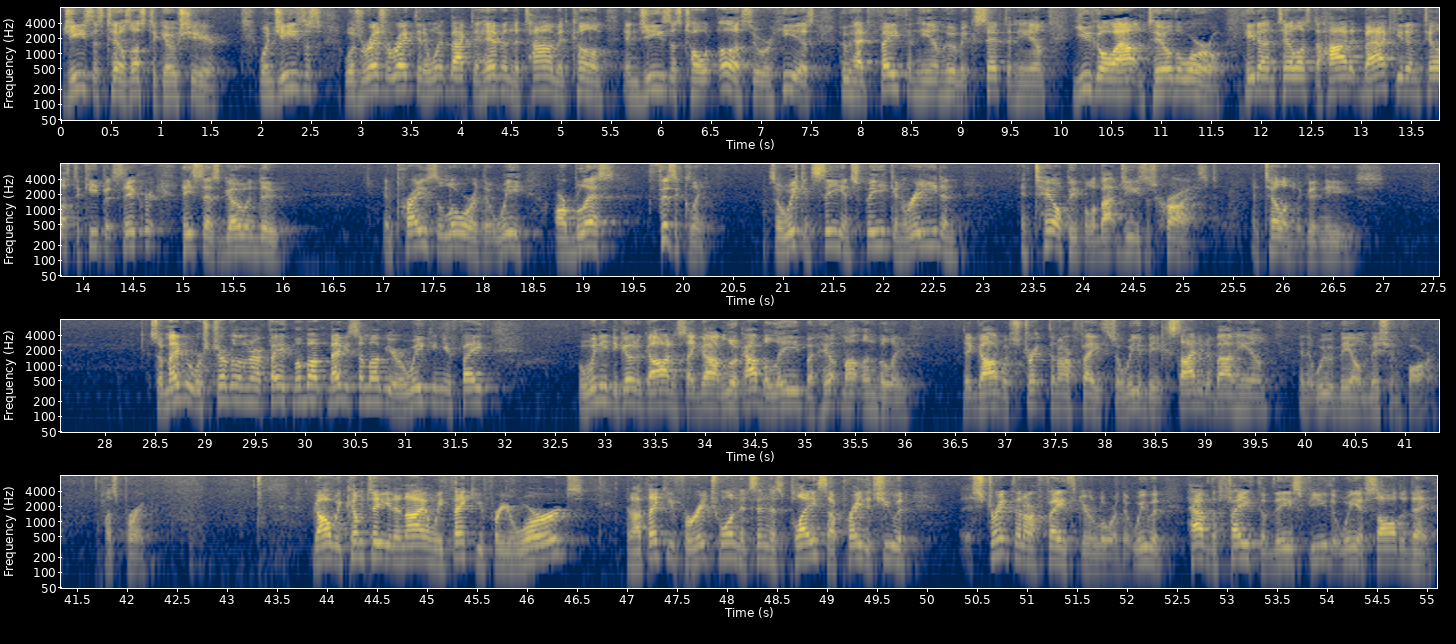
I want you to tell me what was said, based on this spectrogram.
Jesus tells us to go share. When Jesus was resurrected and went back to heaven, the time had come, and Jesus told us who are His, who had faith in Him, who have accepted Him, you go out and tell the world. He doesn't tell us to hide it back, He doesn't tell us to keep it secret. He says, go and do. and praise the Lord that we are blessed physically so we can see and speak and read and, and tell people about Jesus Christ and tell them the good news. So maybe we're struggling in our faith. Maybe some of you are weak in your faith. But we need to go to God and say, God, look, I believe, but help my unbelief. That God would strengthen our faith so we would be excited about Him and that we would be on mission for Him. Let's pray. God, we come to you tonight and we thank you for your words. And I thank you for each one that's in this place. I pray that you would strengthen our faith, dear Lord, that we would have the faith of these few that we have saw today.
